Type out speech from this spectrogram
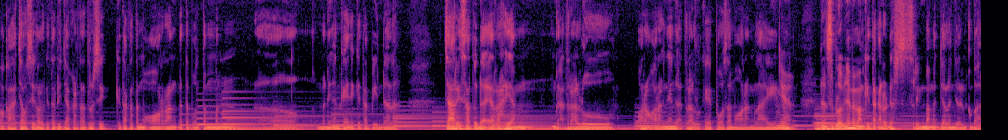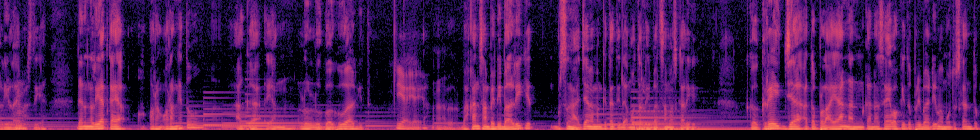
wah kacau sih kalau kita di Jakarta terus sih kita ketemu orang ketemu temen eh, mendingan kayaknya kita pindah lah. Cari satu daerah yang nggak terlalu orang-orangnya nggak terlalu kepo sama orang lain. Ya. Dan sebelumnya memang kita kan udah sering banget jalan-jalan ke Bali lah ya pasti ya dan ngelihat kayak orang-orangnya tuh agak yang lulu gua-gua gitu iya iya iya Nah, bahkan sampai di Bali kita sengaja memang kita tidak mau terlibat sama sekali ke gereja atau pelayanan karena saya waktu itu pribadi memutuskan untuk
